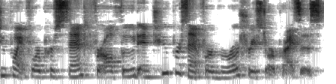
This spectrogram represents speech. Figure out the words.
2.4% for all food and 2% for grocery store prices.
